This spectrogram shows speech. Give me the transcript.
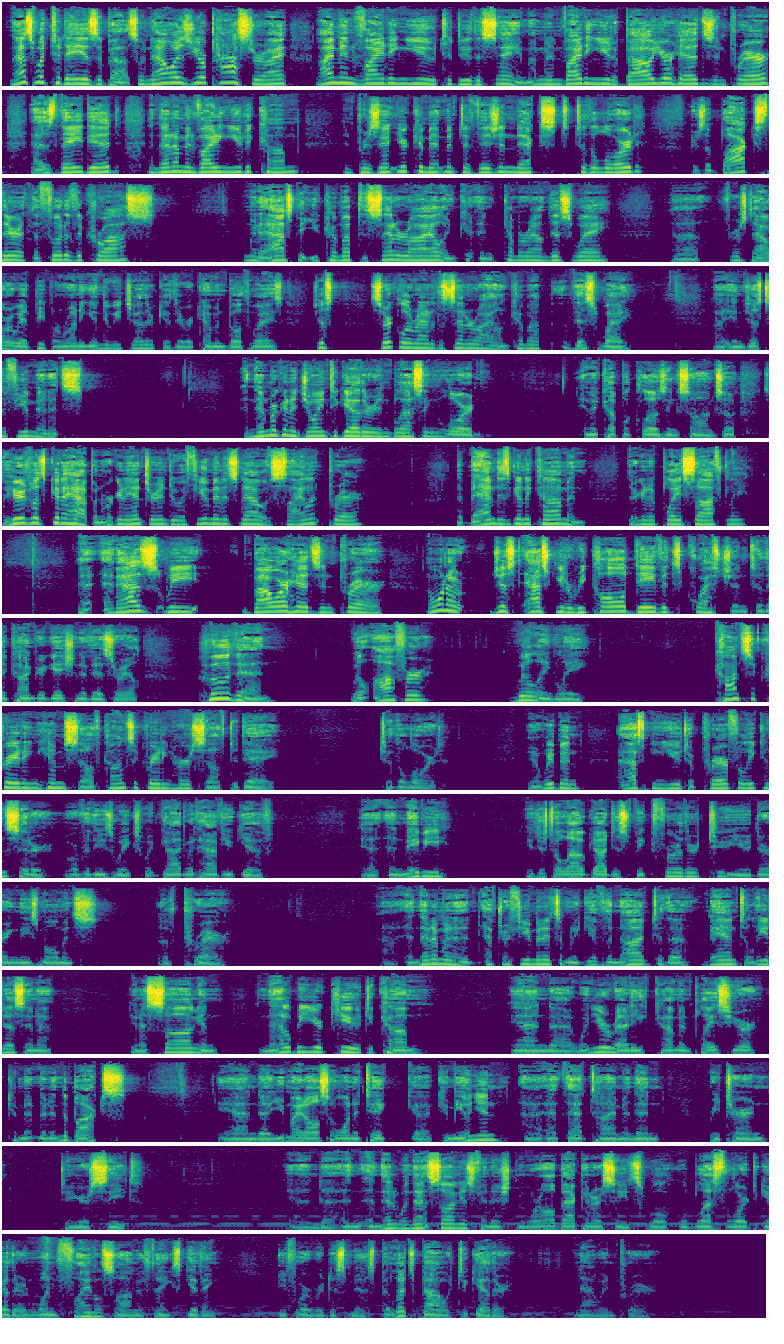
That's what today is about. So now, as your pastor, I, I'm inviting you to do the same. I'm inviting you to bow your heads in prayer as they did, and then I'm inviting you to come and present your commitment to Vision Next to the Lord. There's a box there at the foot of the cross. I'm going to ask that you come up the center aisle and, and come around this way. Uh, first hour, we had people running into each other because they were coming both ways. Just circle around to the center aisle and come up this way uh, in just a few minutes. And then we're going to join together in blessing the Lord in a couple closing songs. So, so here's what's going to happen. We're going to enter into a few minutes now of silent prayer. The band is going to come and they're going to play softly. And as we bow our heads in prayer, I want to just ask you to recall David's question to the congregation of Israel Who then will offer willingly, consecrating himself, consecrating herself today to the Lord? You know, we've been asking you to prayerfully consider over these weeks what God would have you give. And, and maybe you just allow God to speak further to you during these moments of prayer. Uh, and then I'm going to, after a few minutes, I'm going to give the nod to the band to lead us in a in a song, and, and that'll be your cue to come. And uh, when you're ready, come and place your commitment in the box. And uh, you might also want to take uh, communion uh, at that time and then return to your seat. And, uh, and, and then when that song is finished and we're all back in our seats, we'll, we'll bless the Lord together in one final song of thanksgiving before we're dismissed. But let's bow together now in prayer.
